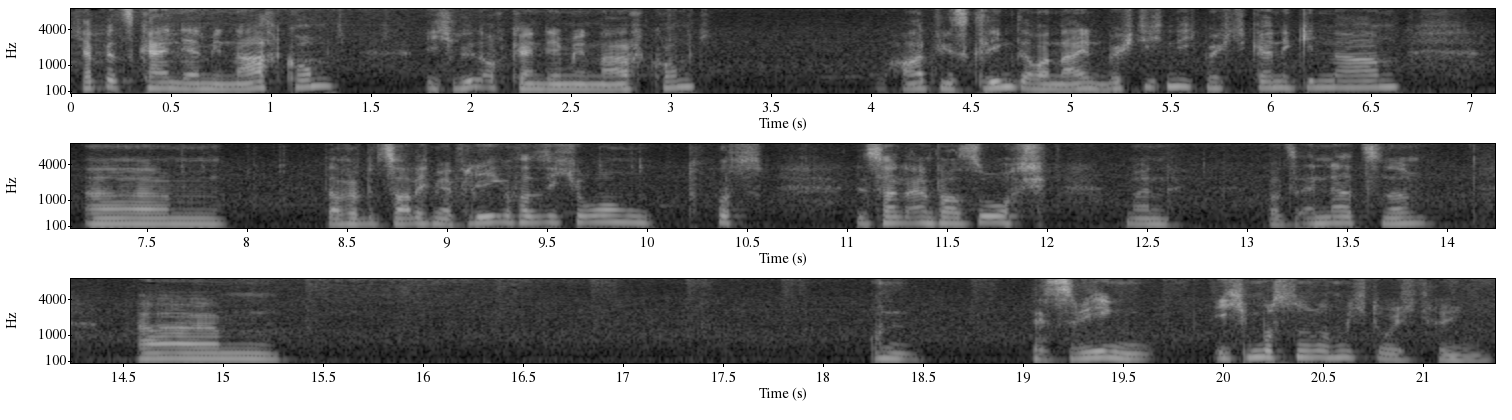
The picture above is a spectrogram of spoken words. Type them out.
Ich habe jetzt keinen, der mir nachkommt. Ich will auch keinen, der mir nachkommt. Hart wie es klingt, aber nein, möchte ich nicht. Möchte keine Kinder haben. Ähm, dafür bezahle ich mehr Pflegeversicherung. Das ist halt einfach so. Ich meine, Was ändert's, ne? Ähm, und deswegen, ich muss nur noch mich durchkriegen.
